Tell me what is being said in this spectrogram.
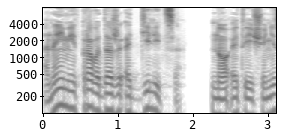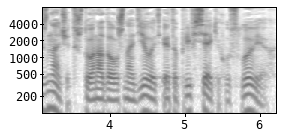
Она имеет право даже отделиться. Но это ещё не значит, что она должна делать это при всяких условиях,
